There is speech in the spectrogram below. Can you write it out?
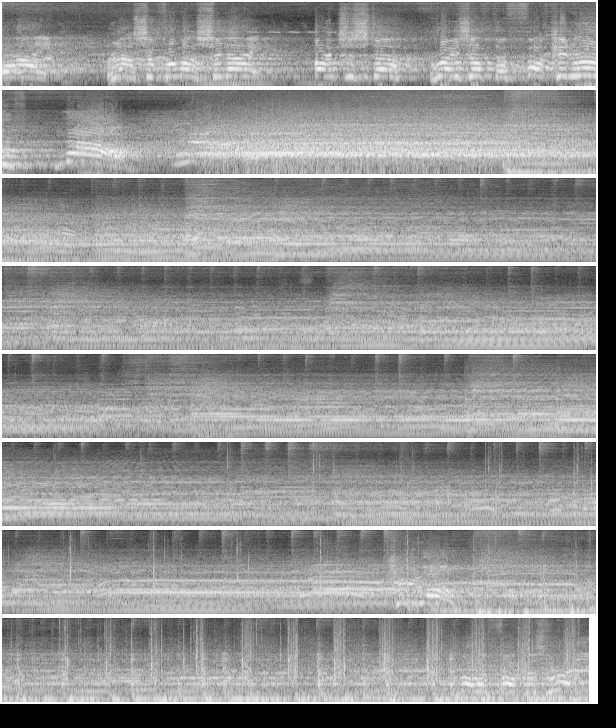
Alright, last one from us tonight. Manchester, raise up the fucking roof now! Yeah! Motherfuckers ready?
